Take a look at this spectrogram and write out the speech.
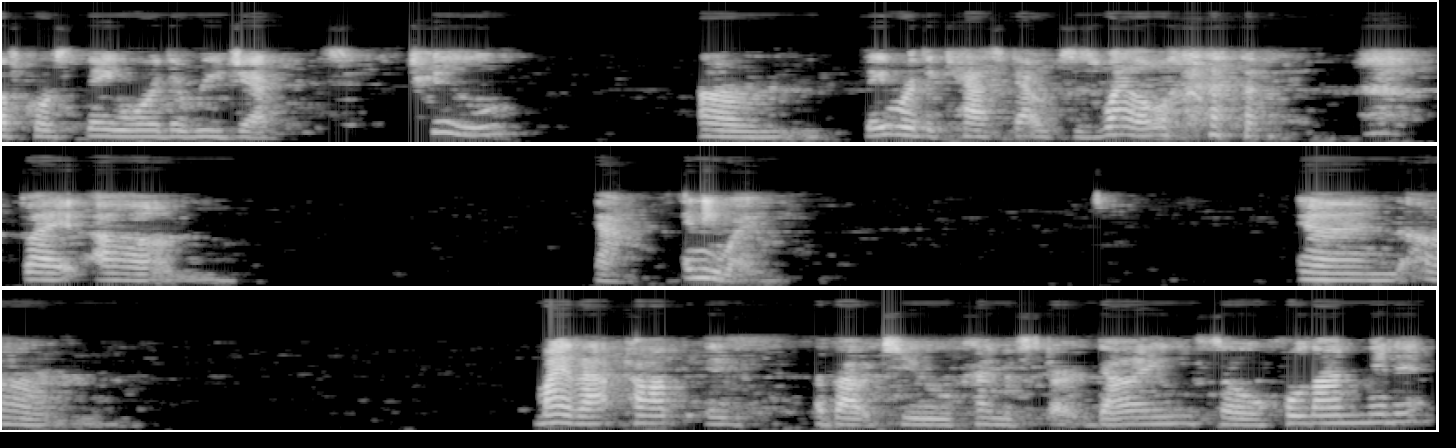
Of course, they were the rejects too. Um, they were the cast outs as well. but um, yeah. Anyway, and um, my laptop is about to kind of start dying, so hold on a minute.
